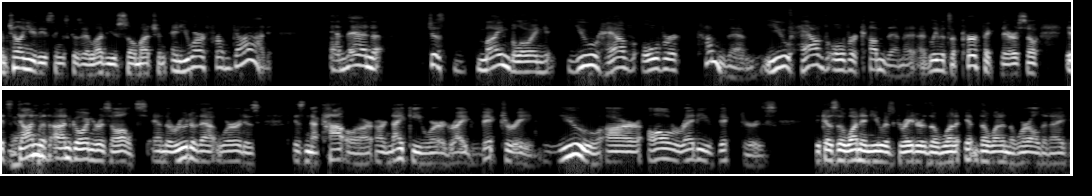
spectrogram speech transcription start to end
I'm telling you these things because I love you so much, and, and you are from God. And then just mind blowing, you have overcome them. You have overcome them. I, I believe it's a perfect there. So it's yeah. done with ongoing results. And the root of that word is is nikao, our, our Nike word, right? Victory. You are already victors because the one in you is greater than one the one in the world. And I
